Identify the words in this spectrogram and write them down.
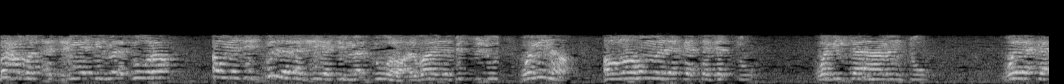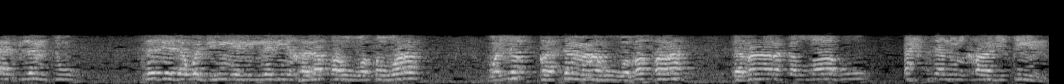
بعض الأدعية المأثورة أو يزيد كل الأدعية المأثورة الواردة في السجود ومنها اللهم لك سجدت وبك آمنت ولك أسلمت سجد وجهي للذي خلقه وصوره وشق سمعه وبصره تبارك الله أحسن الخالقين.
